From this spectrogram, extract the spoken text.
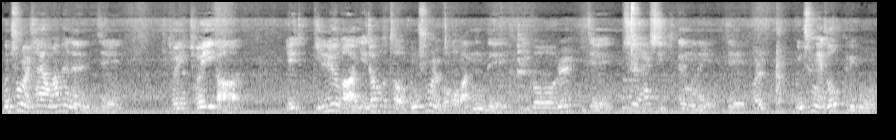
곤충을 사용하면은 이제 저희 저희가 예, 인류가 예전부터 곤충을 먹어왔는데 이거를 이제 흡수할 수 있기 때문에 이제 벌, 곤충에도 그리고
